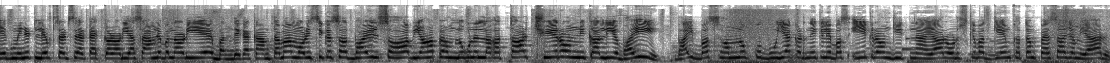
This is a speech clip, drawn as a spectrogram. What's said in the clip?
एक मिनट लेफ़्ट साइड से अटैक कर और यहाँ सामने बंदा और ये बंदे का काम तमाम और इसी के साथ भाई साहब, यहाँ पे हम लोगों ने लगातार छह राउंड निकाल लिए भाई। भाई बस हम लोग को बुया करने के लिए बस एक राउंड जीतना है यार और उसके बाद गेम खत्म, पैसा जम यार।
